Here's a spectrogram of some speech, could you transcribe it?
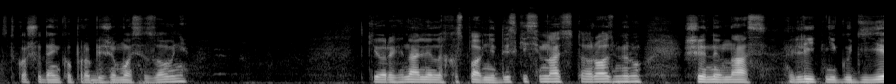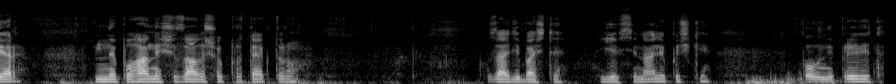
Ось Тако швиденько пробіжимося зовні. Такі оригінальні легкосплавні диски 17 розміру. Шини в нас літній Goodyear. Непоганий ще залишок протектору. Ззаді, бачите, є всі наліпочки, повний привід.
